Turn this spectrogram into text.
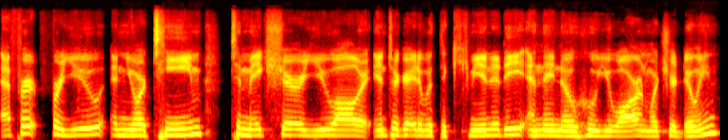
effort for you and your team to make sure you all are integrated with the community and they know who you are and what you're doing?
